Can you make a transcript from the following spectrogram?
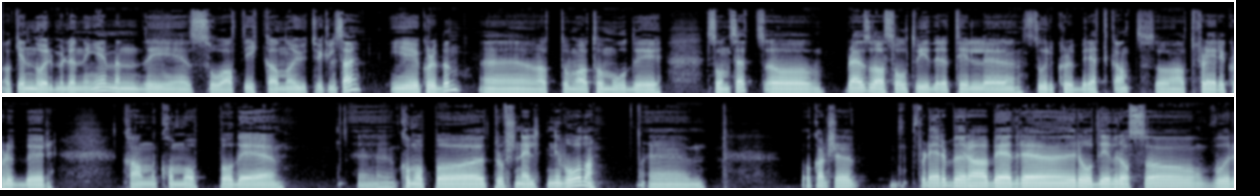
var ikke enorme lønninger. Men de så at det gikk an å utvikle seg i klubben. Eh, at de var tålmodige sånn sett. Og ble så da solgt videre til store klubber i etterkant. Så at flere klubber kan komme opp på det komme opp på et profesjonelt nivå, da. Eh, og kanskje flere bør ha bedre rådgivere også, hvor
